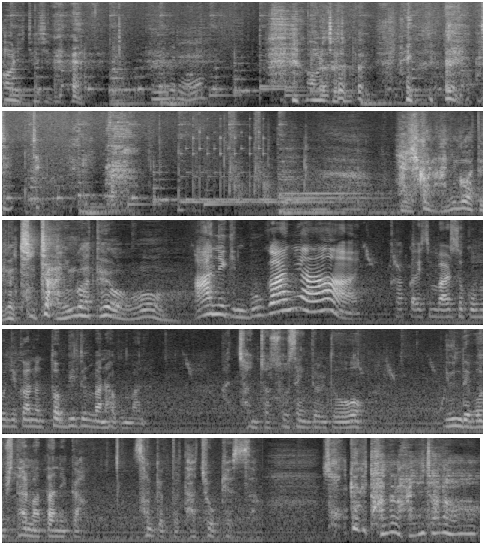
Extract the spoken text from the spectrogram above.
어머니 저 좀. 왜 그래? 어머니 저 좀. 이건 아닌 것 같아. 이건 진짜 아닌 것 같아요. 아니긴 뭐가 아니야. 가까이서 말 섞고 보니까는 더 믿을만 하구만. 아, 전처 소생들도 윤대범 씨 닮았다니까 성격들 다 좋겠어. 성격이 다는 아니잖아.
